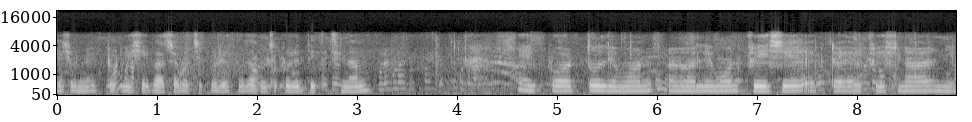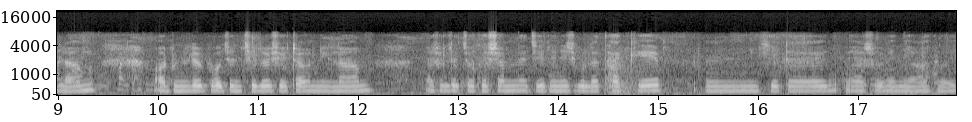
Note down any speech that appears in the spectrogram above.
এই জন্য একটু বেশি বাছাবাছি করে, খোঁজাখুঁজি করে দেখছিলাম। এরপর তো লেমন লেমন ফ্রেশের একটা এয়ার ফ্রেশনার নিলাম অডুনিলের প্রয়োজন ছিল সেটাও নিলাম। আসলে চোখের সামনে যে জিনিসগুলো থাকে সেটা আসলে নেওয়া হয়ে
